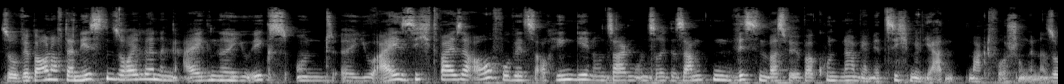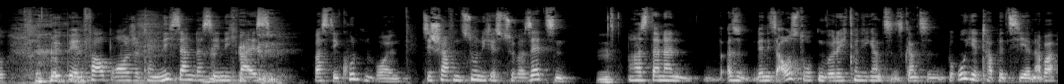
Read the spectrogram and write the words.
So, wir bauen auf der nächsten Säule eine eigene UX und äh, UI-Sichtweise auf, wo wir jetzt auch hingehen und sagen, unsere gesamten Wissen, was wir über Kunden haben, wir haben ja zig Milliarden Marktforschungen. Also ÖPNV-Branche kann nicht sagen, dass sie nicht weiß, was die Kunden wollen. Sie schaffen es nur nicht, es zu übersetzen. Du hast dann ein, also wenn ich es ausdrucken würde, ich könnte ganze, das ganze Büro hier tapezieren, aber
